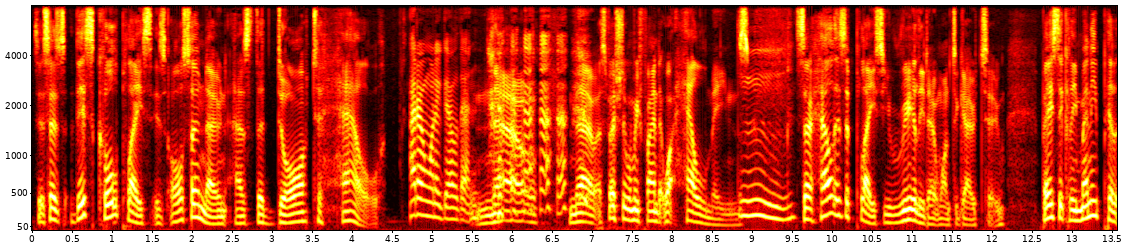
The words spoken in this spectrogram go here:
So it says this cool place is also known as the door to hell. I don't want to go then. No, no, especially when we find out what hell means. So, hell is a place you really don't want to go to. Basically, many pe-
